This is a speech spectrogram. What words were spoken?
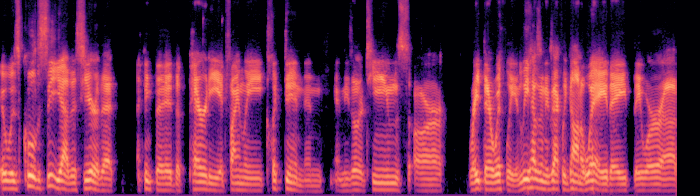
it was cool to see, yeah, this year that I think the the parity had finally clicked in, and and these other teams are right there with Lee. And Lee hasn't exactly gone away. They they were uh,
